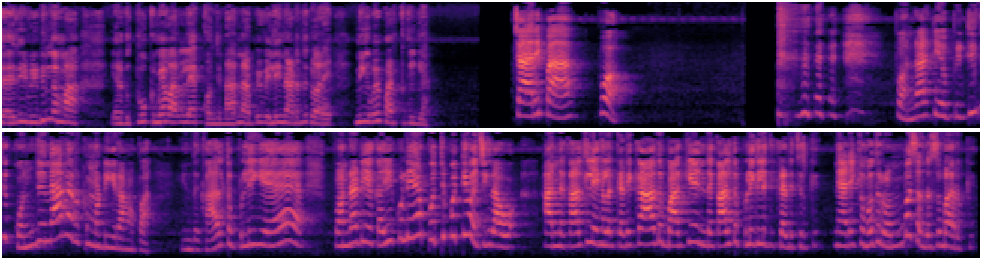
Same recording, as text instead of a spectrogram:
சரி விடுங்கம்மா. எனக்கு தூக்கமே வரல. கொஞ்ச நேரம் நான் போய் வெளியே நடந்துட்டு வரேன். நீங்க போய் படுத்துக்கீங்க. சரிப்பா போ. பொண்டாட்டிய பிடித்து கொஞ்ச நேரம் இருக்க மாட்டேங்கிறாங்கப்பா. இந்த காலத்து பிள்ளைங்க பொண்டாட்டிய கைக்குள்ளேயே புத்தி புத்தி வச்சுக்கிறாவோ. அந்த காலத்துல எங்களுக்கு கிடைக்காத பாக்கியம் இந்த காலத்து பிள்ளைங்களுக்கு கிடைச்சிருக்கு. நினைக்கும் போது ரொம்ப சந்தோஷமா இருக்கு.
